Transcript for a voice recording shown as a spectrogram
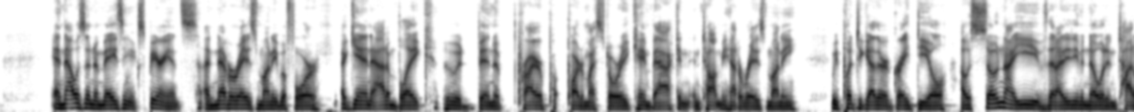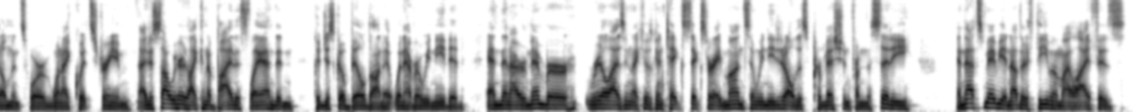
And that was an amazing experience. I never raised money before. Again, Adam Blake, who had been a prior p- part of my story, came back and, and taught me how to raise money We put together a great deal. I was so naive that I didn't even know what entitlements were when I quit Stream. I just thought we were like going to buy this land and could just go build on it whenever we needed. And then I remember realizing like it was going to take six or eight months and we needed all this permission from the city. And that's maybe another theme of my life is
